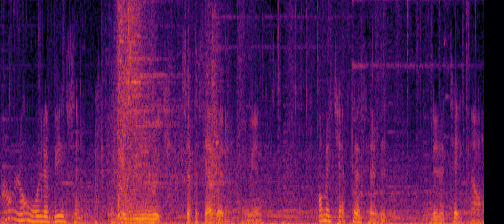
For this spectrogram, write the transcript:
How long will it be sin- until we reach chapter 7? I mean, how many chapters has it did it take now?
